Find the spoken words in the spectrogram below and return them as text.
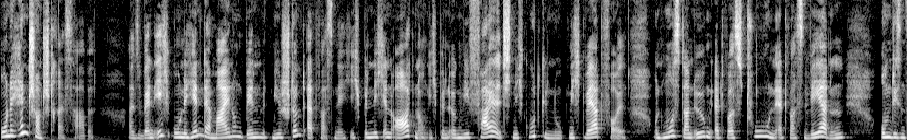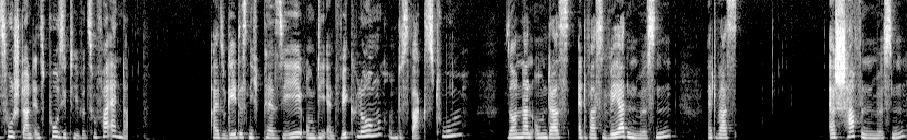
ohnehin schon Stress habe. Also wenn ich ohnehin der Meinung bin, mit mir stimmt etwas nicht, ich bin nicht in Ordnung, ich bin irgendwie falsch, nicht gut genug, nicht wertvoll und muss dann irgendetwas tun, etwas werden, um diesen Zustand ins Positive zu verändern. Also geht es nicht per se um die Entwicklung, um das Wachstum, sondern um das etwas werden müssen, etwas erschaffen müssen,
